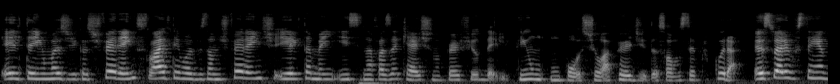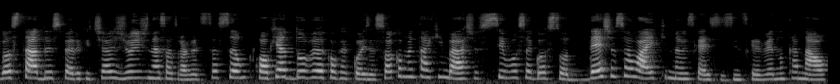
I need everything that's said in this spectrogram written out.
Ele tem umas dicas diferentes, lá ele tem uma visão diferente e ele também ensina a fazer cash no perfil dele. Tem um, um post lá perdido, é só você procurar. Eu espero que você tenha gostado, eu espero que te ajude nessa troca de estação. Qualquer dúvida, qualquer coisa, é só comentar aqui embaixo. Se você gostou, deixa seu like, não esquece de se inscrever no canal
